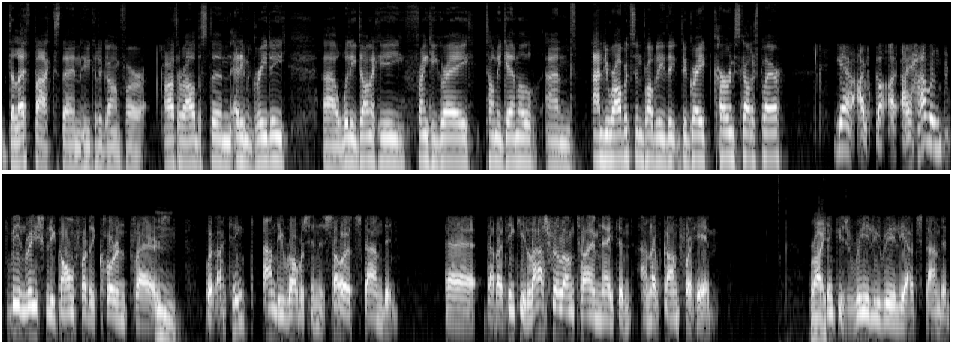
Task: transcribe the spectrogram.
The left backs then, who could have gone for Arthur Albiston, Eddie McCreadie, uh, Willie Donachie, Frankie Gray, Tommy Gemmell, and Andy Robertson, probably the, the great current Scottish player. Yeah, I've got. I, I haven't been recently gone for the current players, mm. But I think Andy Robertson is so outstanding uh, that I think he lasts for a long time, Nathan, and I've gone for him. Right. I think he's really, really outstanding.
